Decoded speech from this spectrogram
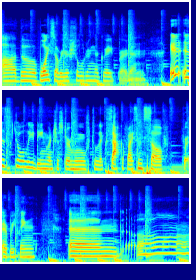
uh, the voiceover you're shouldering a great burden. It is totally Dean Winchester move to like sacrifice himself for everything and uh,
